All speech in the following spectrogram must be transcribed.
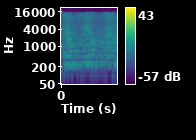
thank you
